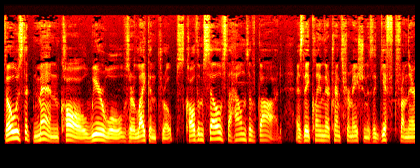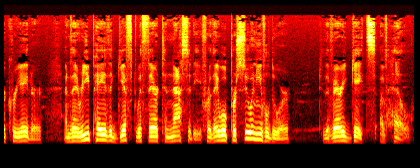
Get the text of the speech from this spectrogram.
Those that men call werewolves or lycanthropes call themselves the hounds of God, as they claim their transformation is a gift from their Creator, and they repay the gift with their tenacity, for they will pursue an evildoer to the very gates of hell.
